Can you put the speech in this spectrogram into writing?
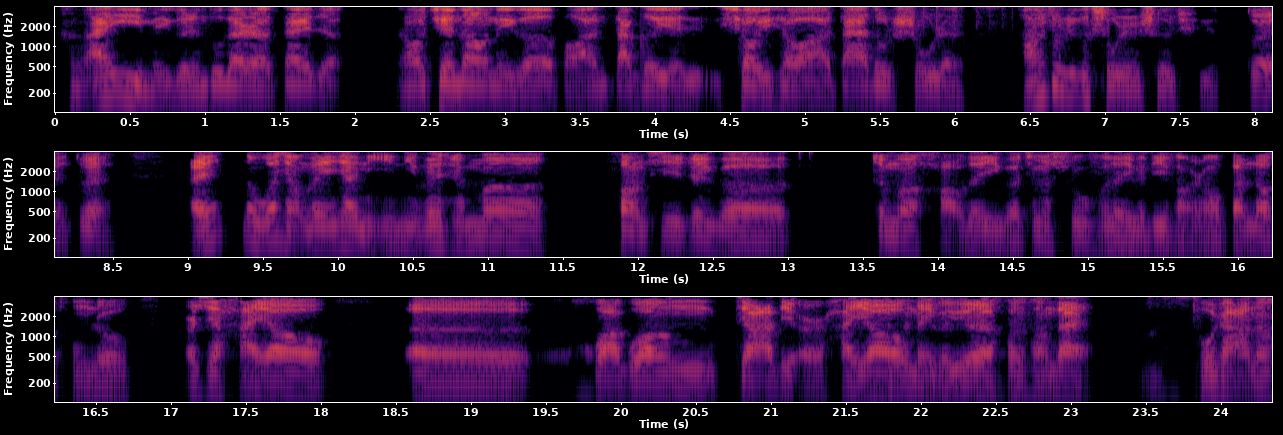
很安逸，每个人都在这儿待着，然后见到那个保安大哥也笑一笑啊，大家都是熟人。好像就是一个熟人社区。对对，哎，那我想问一下你，你为什么放弃这个这么好的一个、这么舒服的一个地方，然后搬到通州，而且还要呃花光家底儿，还要每个月还房贷，图啥呢？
